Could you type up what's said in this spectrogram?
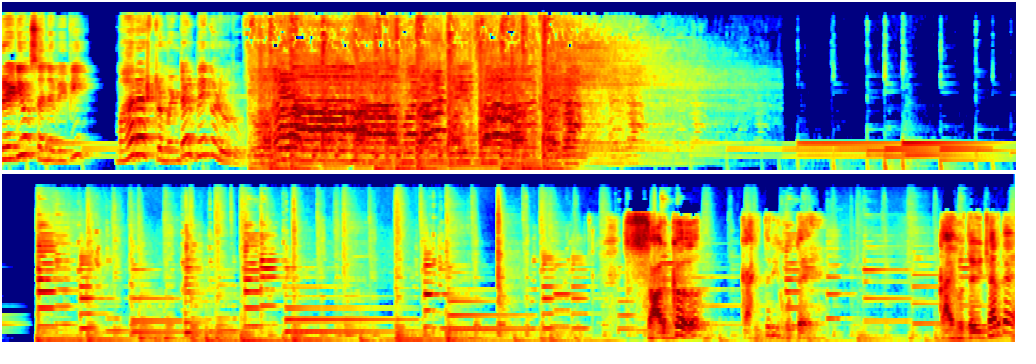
रेडिओ ಸನವಿವಿ महाराष्ट्र मंडळ बेंगळुरू सारखं काहीतरी होतंय. काय होतंय विचारताय?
